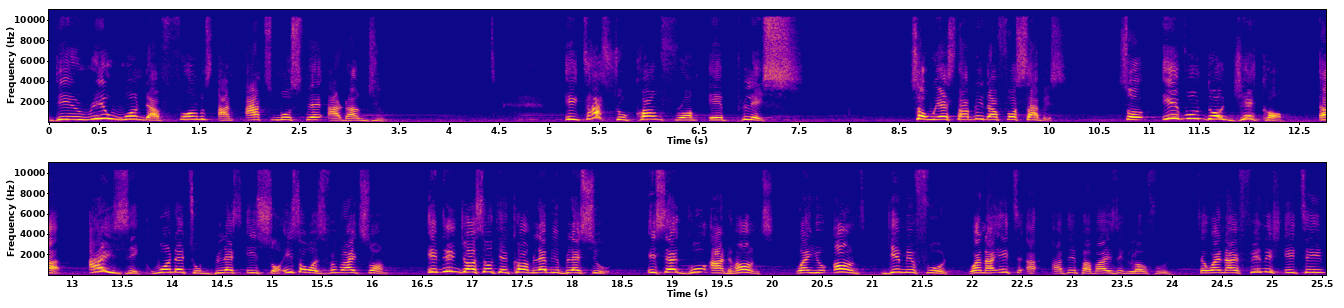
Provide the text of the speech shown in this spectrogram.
the real one that forms an atmosphere around you, it has to come from a place. So we established that first service. So even though Jacob, uh, Isaac wanted to bless Esau, Esau was his favorite son. He didn't just say, okay, come, let me bless you. He said, go and hunt. When you hunt, give me food. When I eat, I, I think Papa Isaac love food. So when I finish eating,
